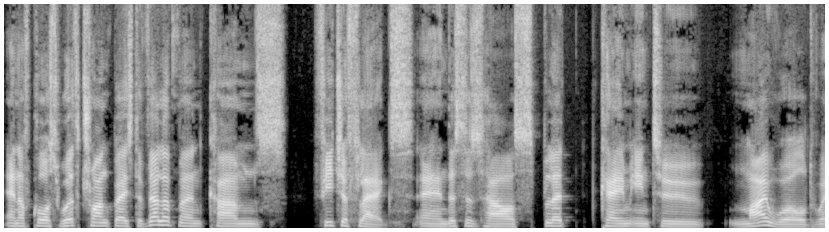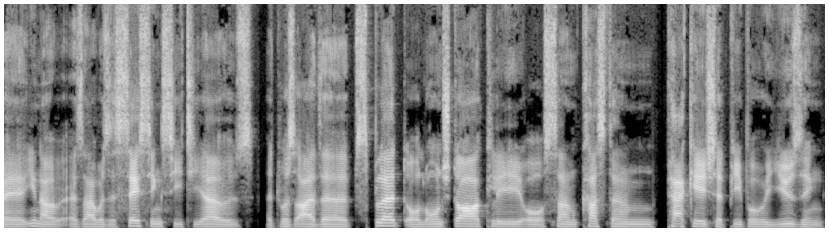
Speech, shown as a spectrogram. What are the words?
And of course, with trunk based development comes feature flags. And this is how Split came into my world where, you know, as I was assessing CTOs, it was either Split or LaunchDarkly or some custom package that people were using.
